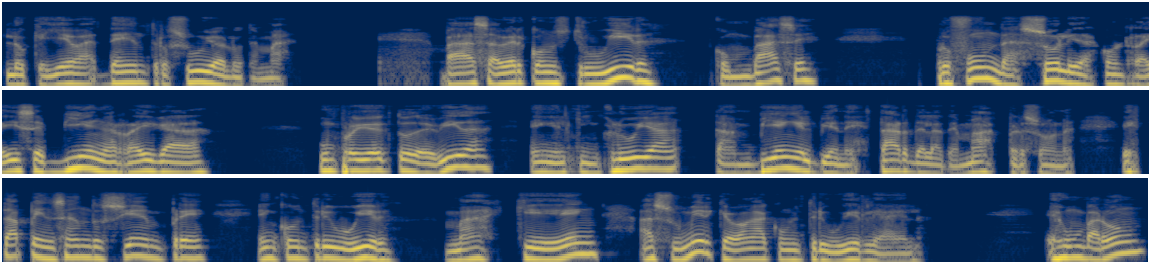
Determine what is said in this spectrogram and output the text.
lo que lleva dentro suyo a los demás. Va a saber construir con base profundas, sólidas, con raíces bien arraigadas, un proyecto de vida en el que incluya también el bienestar de las demás personas. Está pensando siempre en contribuir más que en asumir que van a contribuirle a él. Es un varón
